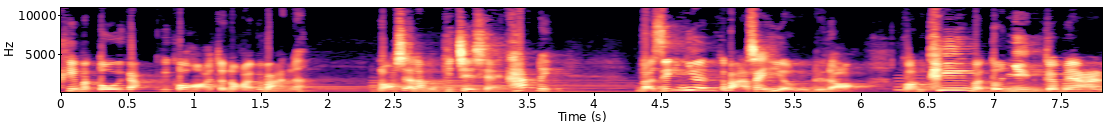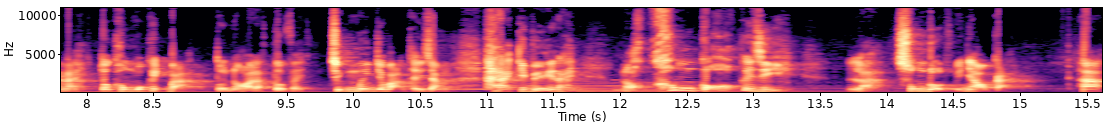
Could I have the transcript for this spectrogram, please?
khi mà tôi gặp cái câu hỏi tôi nói với bạn nữa. Nó sẽ là một cái chia sẻ khác đi và dĩ nhiên các bạn sẽ hiểu được điều đó. Còn khi mà tôi nhìn camera này, tôi không có kịch bản, tôi nói là tôi phải chứng minh cho bạn thấy rằng hai cái vế này, nó không có cái gì là xung đột với nhau cả. Ha,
